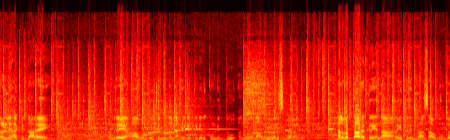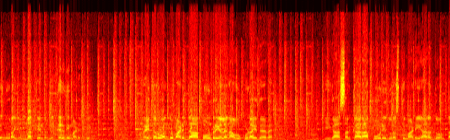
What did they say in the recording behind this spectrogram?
ತಳ್ಳಿ ಹಾಕಿದ್ದಾರೆ. ಅಂದ್ರೆ ಆ ಒಂದು ಜಮೀನನ್ನ ಹೇಗೆ ತೆಗೆದುಕೊಂಡಿದ್ದು ಅನ್ನೋದನ್ನ ವಿವರಿಸಿದ್ದಾರೆ ಅವರು. ನಲವತ್ತಾರು ಎಕರೆಯನ್ನ ರೈತರಿಂದ ಸಾವಿರದ ಒಂಬೈನೂರ ಎಂಬತ್ತೇಳರಲ್ಲಿ ಖರೀದಿ ಮಾಡಿದ್ವಿ. ರೈತರು ಒಂದು ಮಾಡಿದ್ದ ಬೌಂಡ್ರಿಯಲ್ಲೇ ನಾವು ಕೂಡ ಇದ್ದೇವೆ. ಈಗ ಸರ್ಕಾರ ಪೋಡಿ ದುರಸ್ತಿ ಮಾಡಿ ಯಾರದ್ದು ಅಂತ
